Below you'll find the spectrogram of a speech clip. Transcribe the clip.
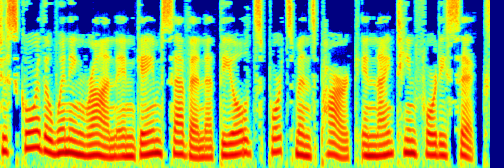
to score the winning run in Game 7 at the Old Sportsman's Park in 1946.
